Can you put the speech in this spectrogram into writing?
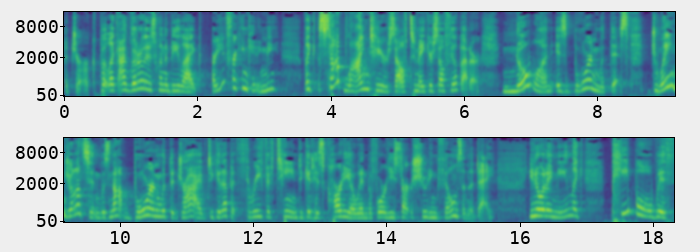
a, jerk, but like I literally just want to be like, are you freaking kidding me? Like, stop lying to yourself to make yourself feel better. No one is born with this. Dwayne Johnson was not born with the drive to get up at 3:15 to get his cardio in before he starts shooting films in the day. You know what I mean? Like people with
